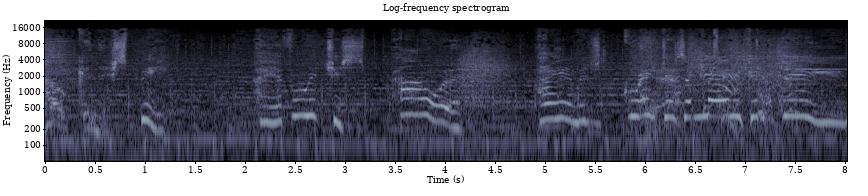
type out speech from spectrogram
How can this be? I have riches, power. I am as great as a man can be.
